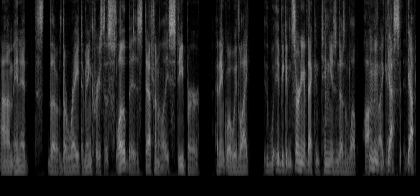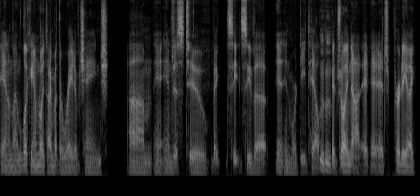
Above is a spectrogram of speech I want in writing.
Um, and it's the the rate of increase, the slope is definitely steeper. I think what we'd like it'd be concerning if that continues and doesn't level off. Mhm. I Yeah, guess. yeah. And I'm, I'm looking. I'm really talking about the rate of change. Um, and, and just to make, see see the in, in more detail, Mhm. it's really not. It, it- it's pretty like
